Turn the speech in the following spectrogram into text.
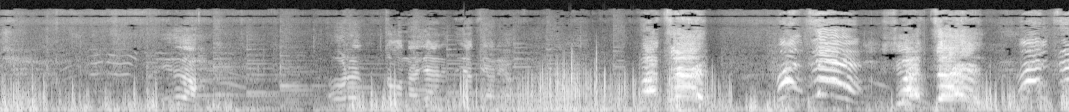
しいくぞ俺と同じやつやるよワンツーワンツーワンツーワンツー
